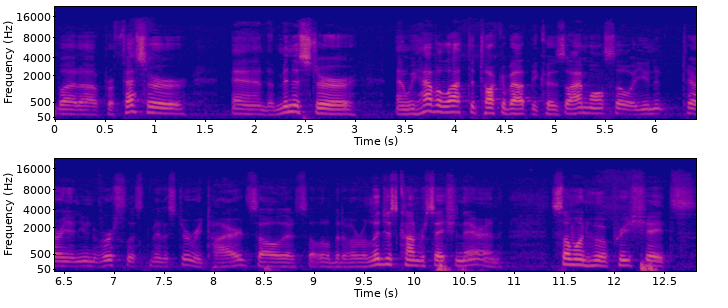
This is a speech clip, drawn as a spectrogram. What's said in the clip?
but a professor and a minister. And we have a lot to talk about because I'm also a Unitarian Universalist minister, retired. So there's a little bit of a religious conversation there and someone who appreciates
